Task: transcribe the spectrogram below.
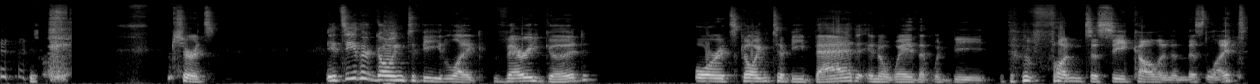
I'm sure it's it's either going to be like very good or it's going to be bad in a way that would be fun to see Colin in this light.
